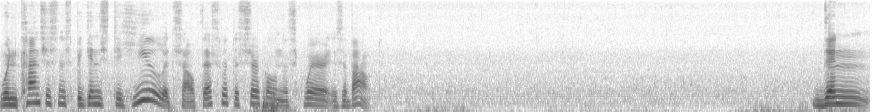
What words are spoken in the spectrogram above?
When consciousness begins to heal itself, that's what the circle and the square is about. Then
